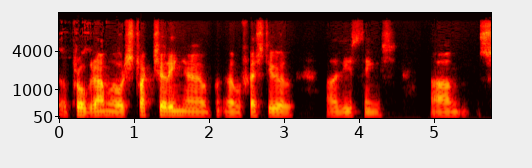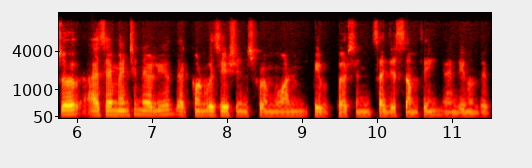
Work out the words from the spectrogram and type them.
a, program or structuring a, a festival uh, these things. Um, so as i mentioned earlier that conversations from one person suggest something and you know that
